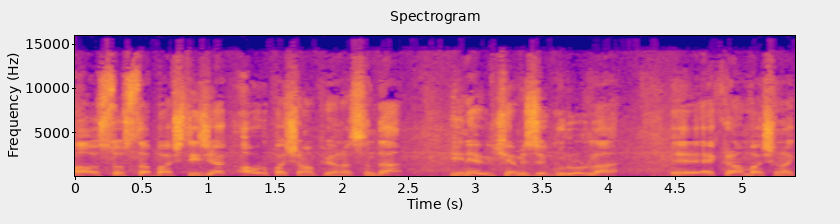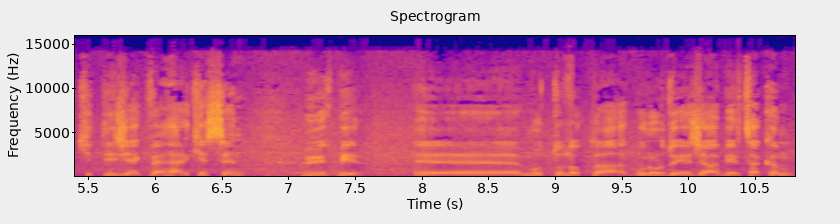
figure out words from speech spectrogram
Ağustos'ta başlayacak Avrupa Şampiyonası'nda yine ülkemizi gururla e, ekran başına kitleyecek ve herkesin büyük bir e, mutlulukla gurur duyacağı bir takım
